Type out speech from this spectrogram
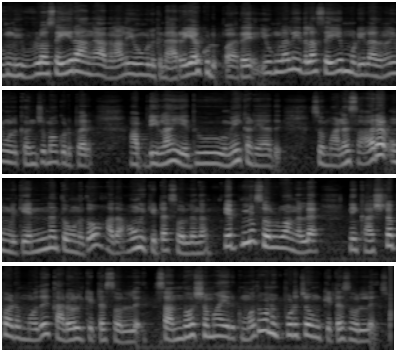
இவங்க இவ்வளோ செய்கிறாங்க அதனால் இவங்களுக்கு நிறையா கொடுப்பாரு. இவங்களால இதெல்லாம் செய்ய முடியல. அதனால் இவங்களுக்கு கொஞ்சமாக கொடுப்பாரு. அப்படிலாம் எதுவுமே கிடையாது. ஸோ மனசார உங்களுக்கு என்ன தோணுதோ அதை அவங்க கிட்ட சொல்லுங்கள் எப்பவுமே சொல்லுவாங்கல்ல நீ கஷ்டப்படும் போது கடவுள்கிட்ட சொல்லு. சந்தோஷமாக இருக்கும்போது உனக்கு பிடிச்சவங்க கிட்ட சொல்லு. ஸோ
